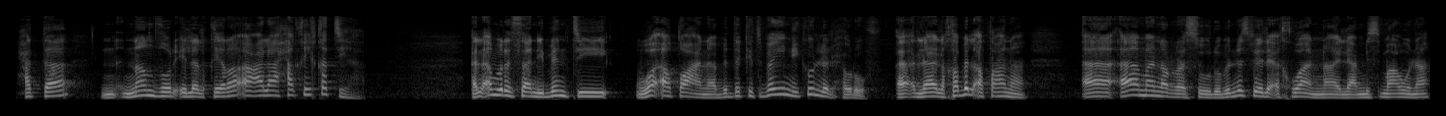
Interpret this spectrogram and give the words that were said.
حتى ننظر إلى القراءة على حقيقتها. الأمر الثاني بنتي وأطعنا. بدك تبيني كل الحروف. لا قبل أطعنا. آمن الرسول. بالنسبة لإخواننا اللي عم يسمعونا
